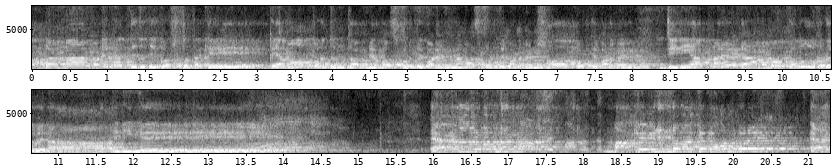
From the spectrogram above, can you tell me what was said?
আব্বা মধ্যে যদি কষ্ট থাকে, কেয়ামত পর্যন্ত আপনি হজ করতে পারেন নামাজ পড়তে পারবেন, সব করতে পারবেন। যিনি আপনার একটা আমলও কবুল করবে না, তিনি কে? এক আল্লাহর বান্দা মাকে, বৃদ্ধ মাকে বহন করে এক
